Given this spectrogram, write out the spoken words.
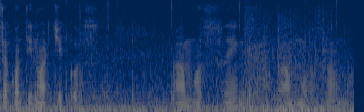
vamos a continuar, chicos. Vamos, venga, vamos, vamos.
